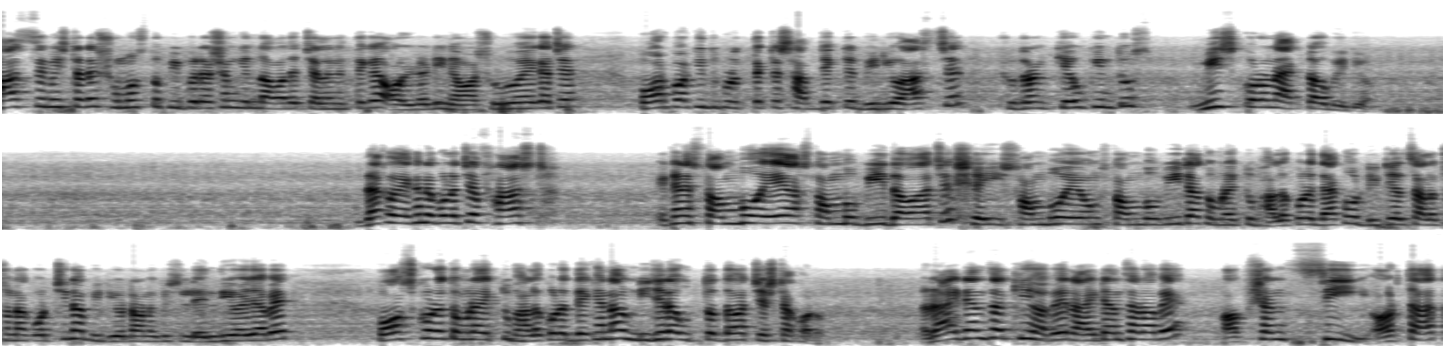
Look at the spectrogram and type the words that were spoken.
ফার্স্ট সেমিস্টারের সমস্ত প্রিপারেশন কিন্তু আমাদের চ্যানেলের থেকে অলরেডি নেওয়া শুরু হয়ে গেছে। পরপর কিন্তু প্রত্যেকটা সাবজেক্টের ভিডিও আসছে, সুতরাং কেউ কিন্তু মিস করো না একটাও ভিডিও দেখো, এখানে বলেছে ফার্স্ট এখানে স্তম্ভ এ আর স্তম্ভ বি দেওয়া আছে। সেই স্তম্ভ এবং স্তম্ভ বিটা তোমরা একটু ভালো করে দেখো। ডিটেলস আলোচনা করছি না, ভিডিওটা অনেক বেশি লেন্দি হয়ে যাবে। পজ করে তোমরা একটু ভালো করে দেখে নাও, নিজেরা উত্তর দেওয়ার চেষ্টা করো। রাইট অ্যান্সার কী হবে? রাইট অ্যান্সার হবে অপশান সি অর্থাৎ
